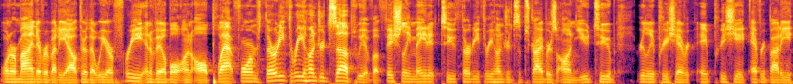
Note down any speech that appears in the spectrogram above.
want to remind everybody out there that we are free and available on all platforms. 3,300 subs. We have officially made it to 3,300 subscribers on YouTube. Really appreciate appreciate everybody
